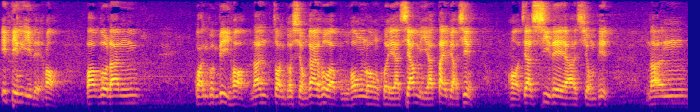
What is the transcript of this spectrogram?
一定一的吼，包括咱冠军米吼，咱全国上盖好啊，雾峰农会啊，虾米啊，代表性吼，遮系列啊商品，咱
